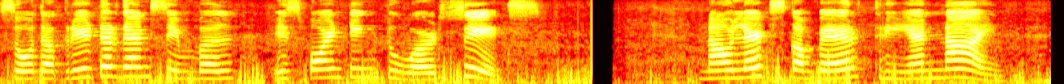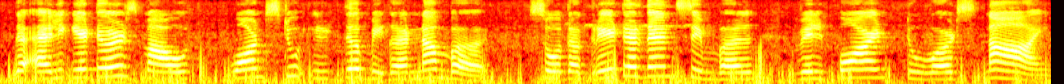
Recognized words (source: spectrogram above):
So the greater than symbol is pointing towards 6. Now let's compare 3 and 9. The alligator's mouth wants to eat the bigger number. So the greater than symbol will point towards 9.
